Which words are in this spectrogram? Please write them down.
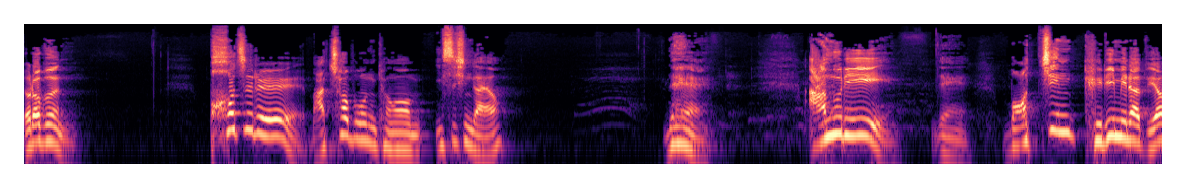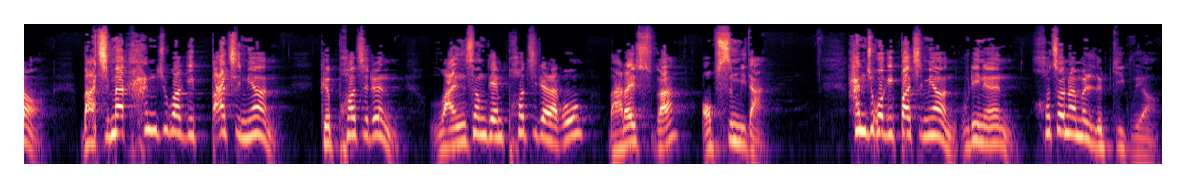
여러분, 퍼즐을 맞춰본 경험 있으신가요? 네. 아무리 네, 멋진 그림이라도요, 마지막 한 조각이 빠지면 그 퍼즐은 완성된 퍼즐이라고 말할 수가 없습니다. 한 조각이 빠지면 우리는 허전함을 느끼고요.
